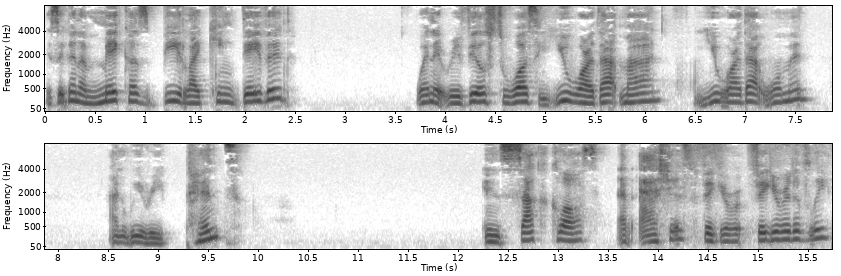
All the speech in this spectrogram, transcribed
Is it going to make us be like King David when it reveals to us, you are that man, you are that woman? and we repent in sackcloth and ashes, figuratively,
